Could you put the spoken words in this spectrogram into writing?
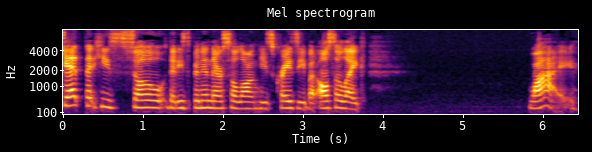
get that he's so that he's been in there so long he's crazy but also like why?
